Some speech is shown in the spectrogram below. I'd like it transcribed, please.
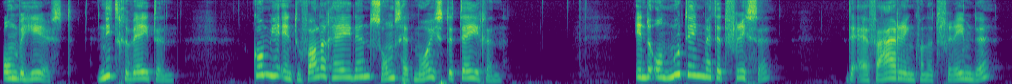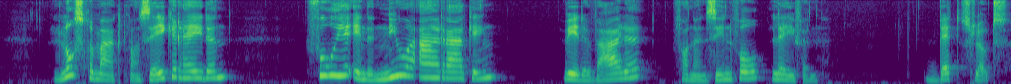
onbeheerst, niet geweten. Kom je in toevalligheden soms het mooiste tegen. In de ontmoeting met het frisse, de ervaring van het vreemde, losgemaakt van zekerheden, voel je in de nieuwe aanraking weer de waarde van een zinvol leven. Bed Sloots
